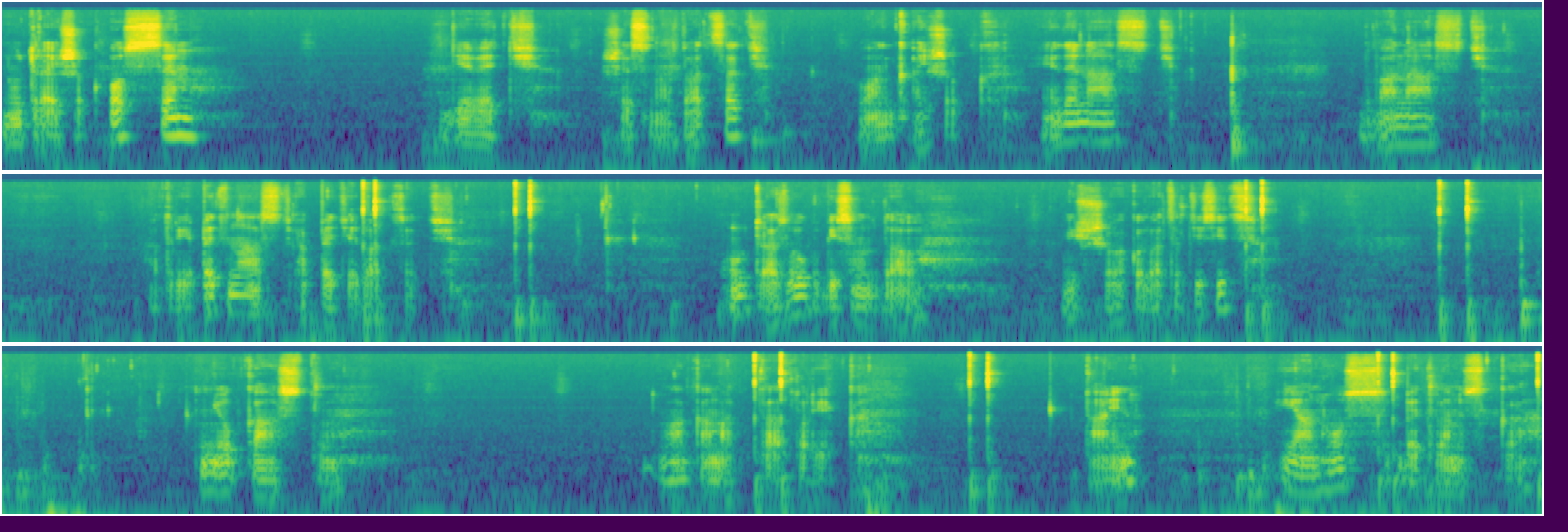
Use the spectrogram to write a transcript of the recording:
Vnútra je šok 8, 9, 16, 20, vonk aj šok 11, 12, a 3 je 15 a 5 je 20 ultrazvuk by som dal vyššou ako 20 tisíc. Newcastle. Aká má táto rieka? Tain. Jan Hus, Betlemská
